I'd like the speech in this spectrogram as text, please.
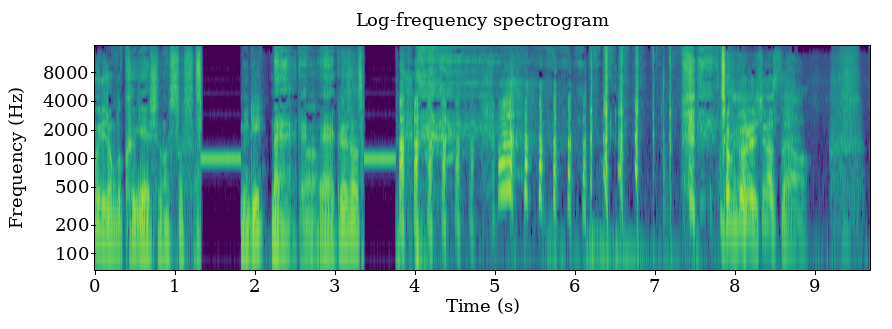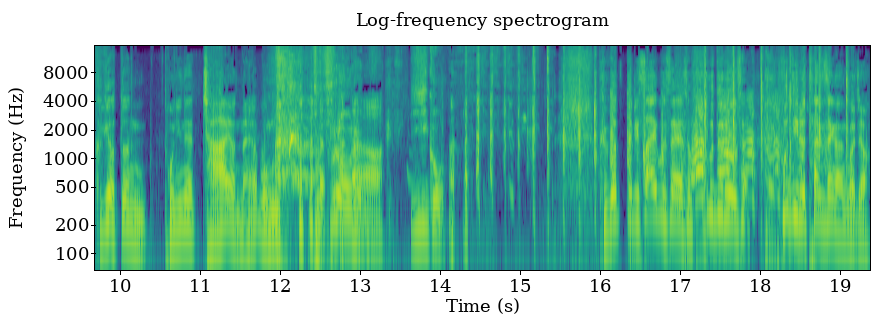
3mm 정도 크게 신었었어요. 미리? 네, 네, 어. 네, 그래서 정도를 신었어요. 그게 어떤 본인의 자아였나요? 뭔가. 부풀어오는 아, 이고. 그것들이 쌓이고 쌓여서 후드로, 사- 후디로 탄생한 거죠.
